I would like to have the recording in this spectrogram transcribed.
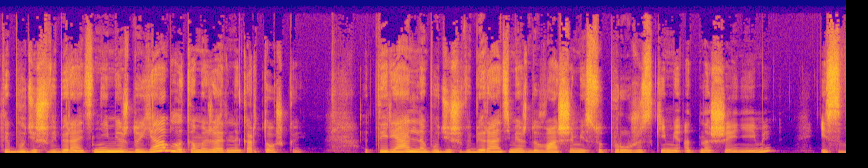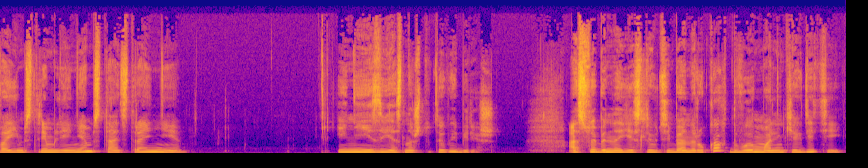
ты будешь выбирать не между яблоком и жареной картошкой, ты реально будешь выбирать между вашими супружескими отношениями и своим стремлением стать стройнее. И неизвестно, что ты выберешь. Особенно если у тебя на руках двое маленьких детей,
